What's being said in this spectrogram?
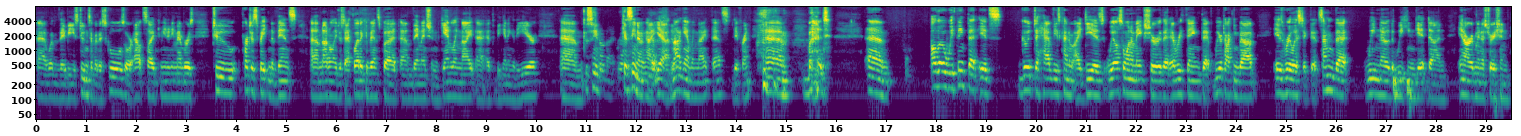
uh, whether they be students of other schools or outside community members, to participate in events, um, not only just athletic events, but um, they mentioned gambling night uh, at the beginning of the year. Um, casino night, right? Casino night, yeah, yeah, not gambling night. That's different. Um, but um, although we think that it's good to have these kind of ideas. We also want to make sure that everything that we're talking about is realistic, that something that we know that we can get done in our administration.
